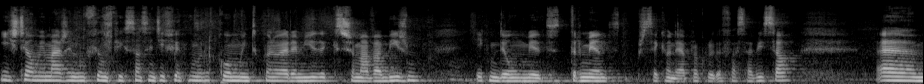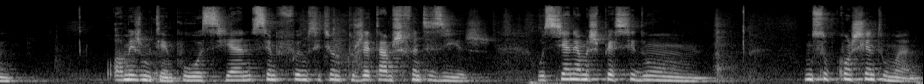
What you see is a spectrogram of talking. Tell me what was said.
isto é uma imagem de um filme de ficção científica que me marcou muito quando eu era miúda, que se chamava Abismo e que me deu um medo tremendo, por isso é que eu andei à procura da face abissal. Um, ao mesmo tempo, o oceano sempre foi um sítio onde projetámos fantasias. O oceano é uma espécie de um, um subconsciente humano,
